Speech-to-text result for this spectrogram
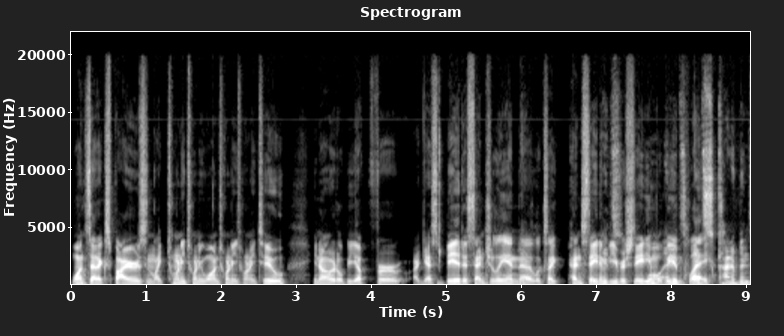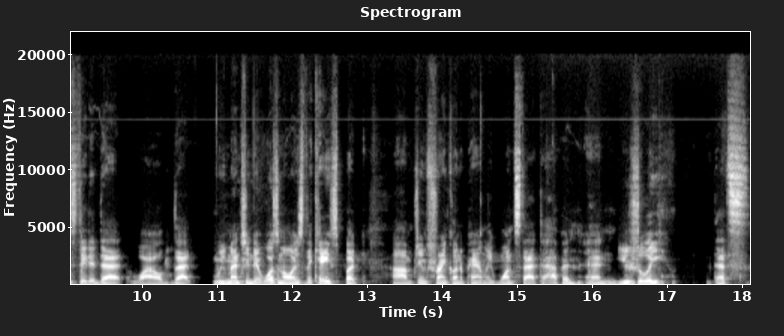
once that expires in like 2021, 2022, you know, it'll be up for, I guess, bid essentially. And uh, it looks like Penn State and it's, Beaver Stadium well, will be in play. It's kind of been stated that while that we mentioned it wasn't always the case, but um, James Franklin apparently wants that to happen. And usually that's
